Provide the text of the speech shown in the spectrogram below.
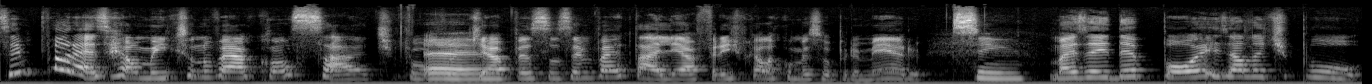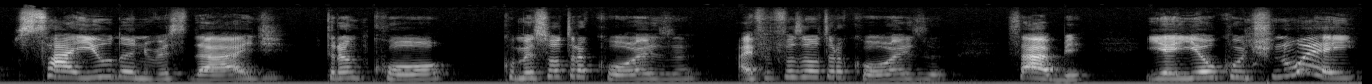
sempre parece realmente não vai alcançar. Tipo, É. porque a pessoa sempre vai estar ali à frente porque ela começou primeiro. Sim. Mas aí depois ela, tipo, saiu da universidade, trancou, começou outra coisa, aí foi fazer outra coisa, sabe? E aí eu continuei.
